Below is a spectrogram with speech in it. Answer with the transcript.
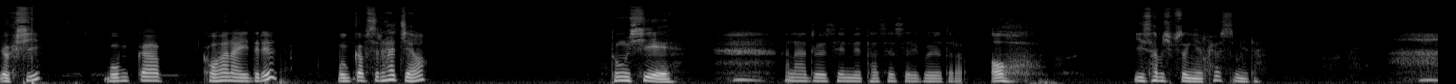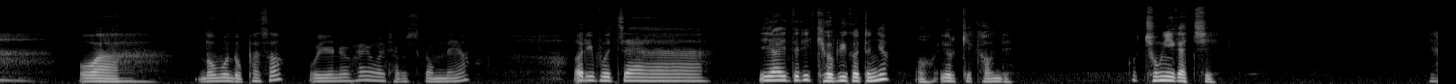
역시 몸값 거한 아이들은 몸값을 하죠. 동시에 하나, 둘, 셋, 넷, 다섯, 일곱, 여덟, 어우. 2, 30송이에 폈습니다. 와, 너무 높아서 우연을 화용을 잡을 수가 없네요. 어리 보자. 이 아이들이 겹이거든요. 어, 이렇게 가운데. 종이같이. 야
